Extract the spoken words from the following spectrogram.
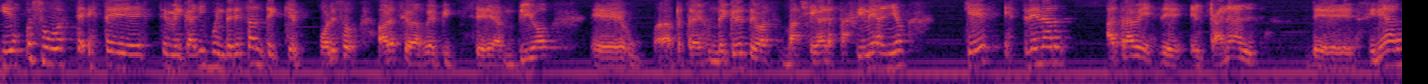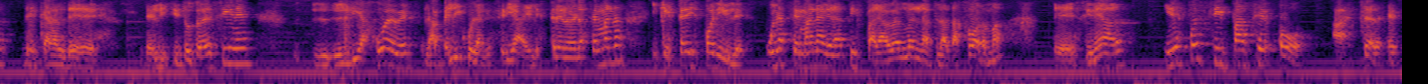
Y después hubo este, este, este mecanismo interesante que por eso ahora se, se amplió eh, a través de un decreto va, a llegar hasta fin de año, que es estrenar a través del canal de Cinear, del canal de, del Instituto de Cine, el día jueves, la película que sería el estreno de la semana, y que esté disponible una semana gratis para verlo en la plataforma de Cinear, y después sí pase o a hacer eh,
